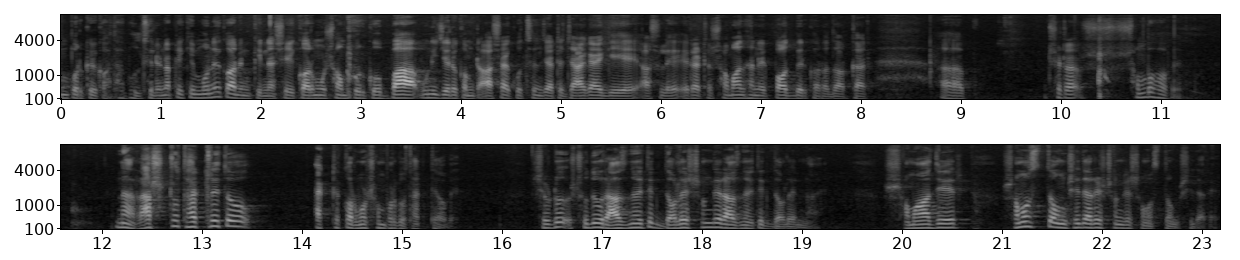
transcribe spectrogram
সম্পর্কের কথা বলছিলেন। আপনি কি মনে করেন কিনা সেই কর্ম সম্পর্ক বা উনি যেরকমটা আশা করছেন যে একটা জায়গায় গিয়ে আসলে এর একটা সমাধানের পথ বের করা দরকার সেটা সম্ভব হবে? না রাষ্ট্র থাকলে তো একটা কর্মসম্পর্ক থাকতে হবে। শুধু শুধু রাজনৈতিক দলের সঙ্গে রাজনৈতিক দলের নয় সমাজের সমস্ত অংশীদারের সঙ্গে সমস্ত অংশীদারের।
